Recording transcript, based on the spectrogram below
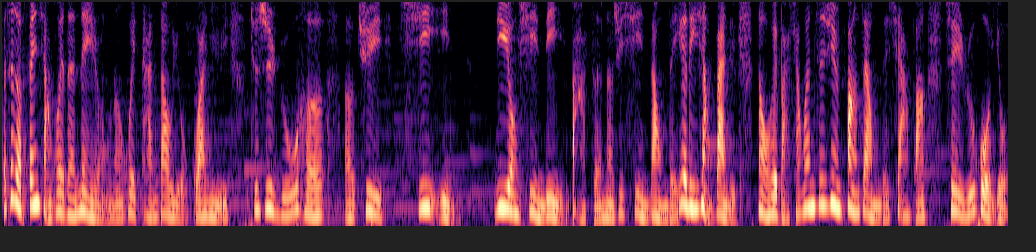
而这个分享会的内容呢，会谈到有关于就是如何呃去吸引。利用吸引力法则呢，去吸引到我们的一个理想伴侣。那我会把相关资讯放在我们的下方，所以如果有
